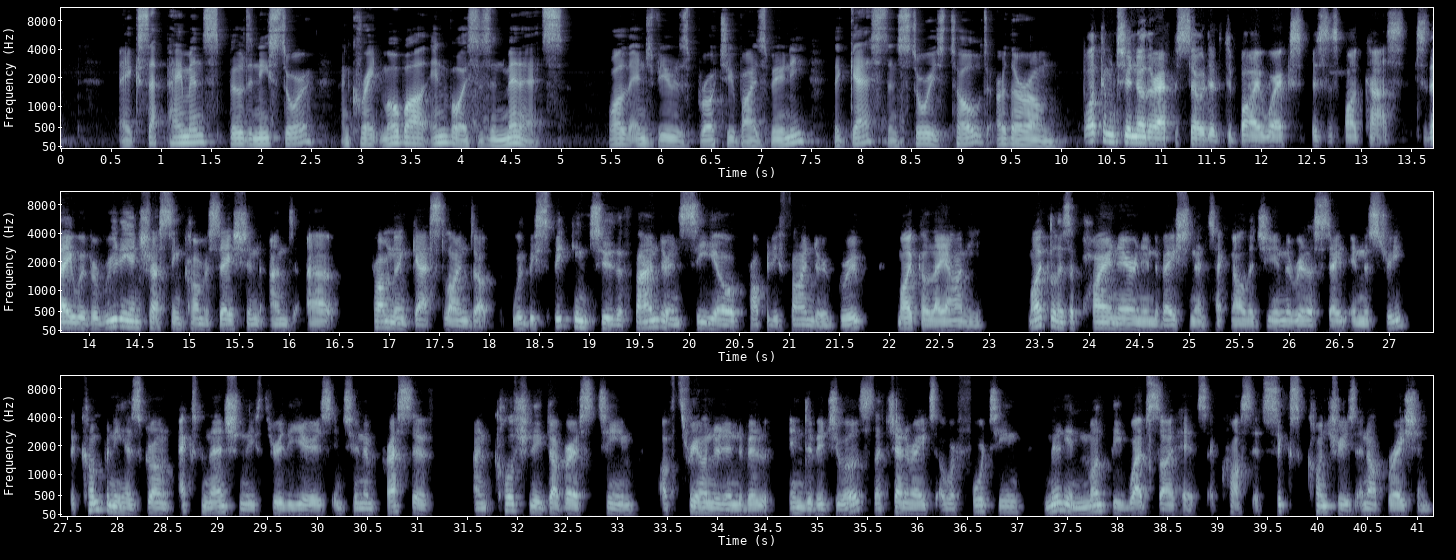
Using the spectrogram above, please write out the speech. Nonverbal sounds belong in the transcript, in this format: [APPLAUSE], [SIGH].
They accept payments, build an e-store, and create mobile invoices in minutes. While the interview is brought to you by Zbooni, the guests and stories told are their own. Welcome to another episode of Dubai Works Business Podcast. Today we have a really interesting conversation and a prominent guest lined up. We'll be speaking to the founder and CEO of Property Finder Group, Michael Lahyani. Michael is a pioneer in innovation and technology in the real estate industry. The company has grown exponentially through the years into an impressive and culturally diverse team of 300 individ- individuals that generates over 14 million monthly website hits across its six countries in operation.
